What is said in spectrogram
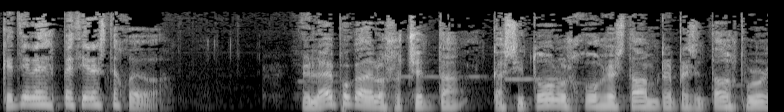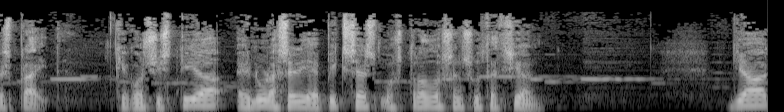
¿qué tiene de especial este juego? En la época de los 80, casi todos los juegos estaban representados por un sprite, que consistía en una serie de píxeles mostrados en sucesión, ya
